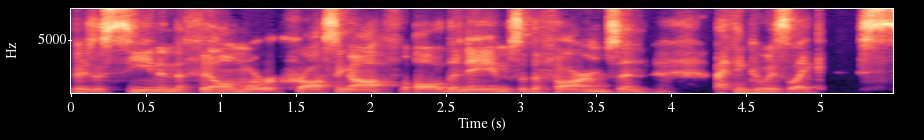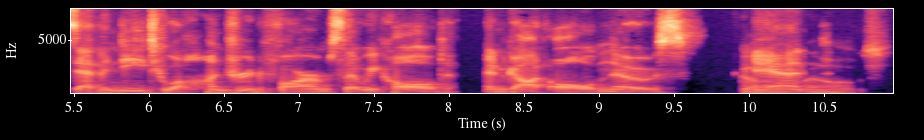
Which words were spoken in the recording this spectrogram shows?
there's a scene in the film where we're crossing off all the names of the farms. And I think it was like 70 to 100 farms that we called and got all no's. Got and all no's.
